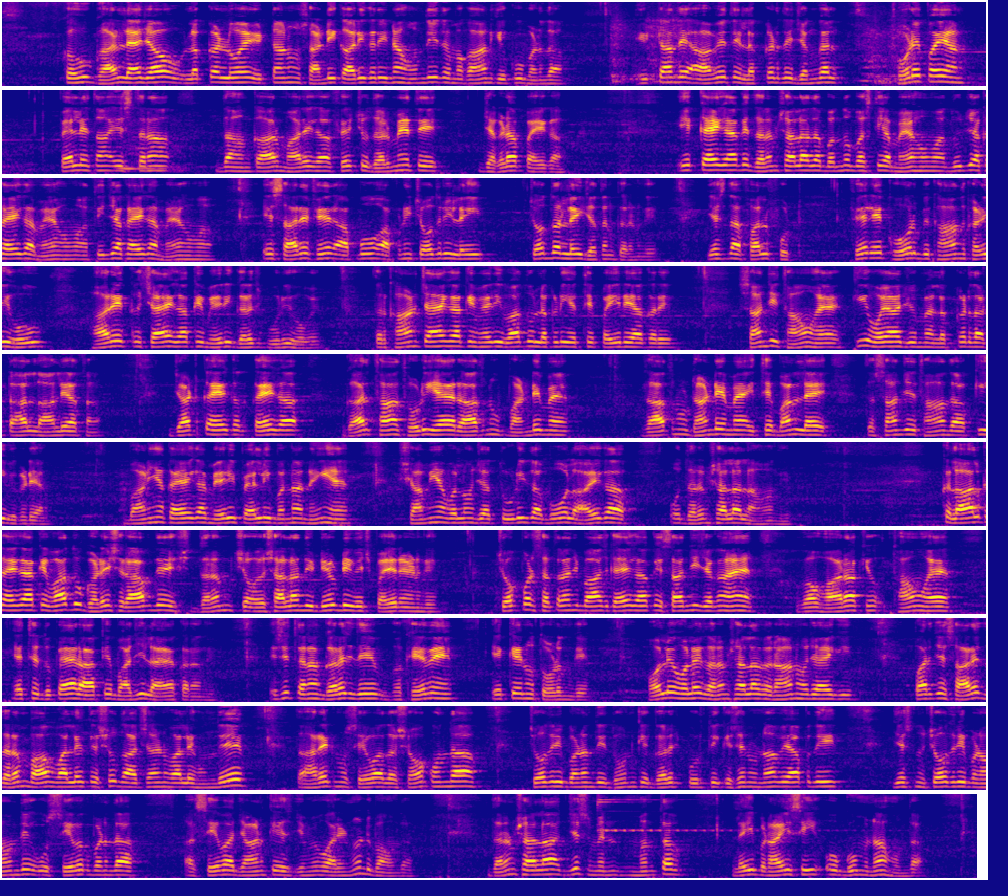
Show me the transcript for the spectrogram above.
ਕਹੂ ਘਰ ਲੈ ਜਾਓ, ਲੱਕੜ ਲੋਹੇ ਇੱਟਾਂ ਨੂੰ ਸਾਡੀ ਕਾਰੀਗਰੀ ਨਾ ਹੁੰਦੀ ਤੇ ਮਕਾਨ ਕਿਕੂ ਬਣਦਾ। ਇੱਟਾਂ ਦੇ ਆਵੇ ਤੇ ਲੱਕੜ ਦੇ ਜੰਗਲ ਥੋੜੇ ਪਏ ਹਨ। ਪਹਿਲੇ ਤਾਂ ਇਸ ਤਰ੍ਹਾਂ ਦਾ ਹੰਕਾਰ ਮਾਰੇਗਾ, ਫਿਰ ਚੁਧਰਮੇ ਤੇ ਝਗੜਾ ਪਏਗਾ। ਇੱਕ ਕਹੇਗਾ ਕਿ ਧਰਮਸ਼ਾਲਾ ਦਾ ਬੰਦੋਬਸਤੀਆ ਮੈਂ ਹੋਵਾਂ। ਦੂਜਾ ਕਹੇਗਾ, ਮੈਂ ਹੋਵਾਂ। ਤੀਜਾ ਕਹੇਗਾ, ਮੈਂ ਹੋਵਾਂ। ਇਹ ਸਾਰੇ ਫਿਰ ਆਪੋ ਆਪਣੀ ਚੌਧਰੀ ਲਈ, ਚੌਧਰ ਲਈ ਯਤਨ ਕਰਨਗੇ। ਜਿਸ ਦਾ ਫਲ ਫੁੱਟ। ਫਿਰ ਇੱਕ ਹੋਰ ਬਿਖਾਂਦ ਖੜੀ ਹੋਊ। ਹਰ ਇੱਕ ਚਾਹੇਗਾ ਕਿ ਮੇਰੀ ਗਰਜ ਪੂਰੀ ਹੋਵੇ। ਤਰਖਾਨ ਚਾਹੇਗਾ ਕਿ ਮੇਰੀ ਵਾਧੂ ਲੱਕੜੀ ਇੱਥੇ ਪਈ ਰਿਆ ਕਰੇ। ਸਾਂਝੀ ਥਾਂ ਹੈ, ਕੀ ਹੋਇਆ ਜੋ ਮੈਂ ਲੱਕੜ ਦਾ ਟਾਲ ਲਾ ਲਿਆ ਤਾਂ? ਜੱਟ ਕਹੇਗਾ ਕਹੇਗਾ, ਘਰ ਥਾਂ ਥੋੜੀ ਹੈ, ਰਾਤ ਨੂੰ ਭਾਂਡੇ ਮੈਂ, ਰਾਤ ਨੂੰ ਢਾਂਡੇ ਮੈਂ ਇੱਥੇ ਬੰਨ ਲਏ ਤਾਂ ਸਾਂਝੇ ਥਾਂ ਦਾ ਕੀ ਵਿਗੜਿਆ? ਬਾਣੀਆਂ ਕਹੇਗਾ, ਮੇਰੀ ਪਹਿਲੀ ਬੰਨਾ ਨਹੀਂ ਹੈ, ਸ਼ਾਮੀਆਂ ਵੱਲੋਂ ਜਦ ਤੂੜੀ ਦਾ ਬੋਲ ਆਏਗਾ, ਉਹ ਧਰਮਸ਼ਾਲਾ ਲਾਵਾਂਗੇ। ਕਲਾਲ ਕਹੇਗਾ ਕਿ ਵਾਧੂ ਘੜੇ ਸ਼ਰਾਬ ਦੇ ਧਰਮਸ਼ਾਲਾ ਦੀ ਡਿਊਟੀ ਵਿੱਚ ਪਏ ਰਹਿਣਗੇ। ਚੌਪਰ ਸਤਰੰਜ ਬਾਜ ਕਹੇਗਾ ਕਿ ਸਾਂਝੀ ਜਗ੍ਹਾ ਹੈ ਵਹਾਰਾ ਕਿਉਂ ਥਾਂ ਹੈ, ਇੱਥੇ ਦੁਪਹਿਰ ਆ ਕੇ ਬਾਜੀ ਲਾਇਆ ਕਰਾਂਗੇ। ਇਸੇ ਤਰ੍ਹਾਂ ਗਰਜ ਦੇ ਵਖੇਵੇਂ ਏਕੇ ਨੂੰ ਤੋੜਨਗੇ। ਹੌਲੇ ਹੌਲੇ ਧਰਮਸ਼ਾਲਾ ਵਿਰਾਨ ਹੋ ਜਾਏਗੀ। ਪਰ ਜੇ ਸਾਰੇ ਧਰਮ ਭਾਵ ਵਾਲੇ ਤੇ ਸ਼ੁੱਧ ਆਚਰਣ ਵਾਲੇ ਹੁੰਦੇ, ਤਾਂ ਹਰ ਇੱਕ ਨੂੰ ਸੇਵਾ ਦਾ ਸ਼ੌਕ ਹੁੰਦਾ। ਚੌਧਰੀ ਬਣਨ ਦੀ ਧੁਨ ਕੇ ਗਰਜ ਪੂਰਤੀ ਕਿਸੇ ਨੂੰ ਨਾ ਵਿਆਪਦੀ। ਜਿਸ ਨੂੰ ਚੌਧਰੀ ਬਣਾਉਂਦੇ ਉਹ ਸੇਵਕ ਬਣਦਾ ਅਰ ਸੇਵਾ ਜਾਣ ਕੇ ਇਸ ਜ਼ਿੰਮੇਵਾਰੀ ਨੂੰ ਨਿਭਾਉਂਦਾ। ਧਰਮਸ਼ਾਲਾ ਜਿਸ ਮੰਤਵ ਲਈ ਬਣਾਈ ਸੀ, ਉਹ ਗੁੰਮ ਨਾ ਹੁੰਦਾ।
